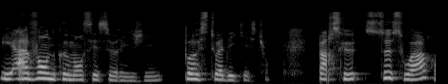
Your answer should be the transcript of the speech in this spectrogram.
Et avant de commencer ce régime, pose-toi des questions. Parce que ce soir,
